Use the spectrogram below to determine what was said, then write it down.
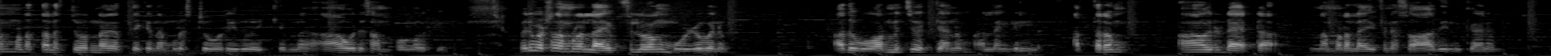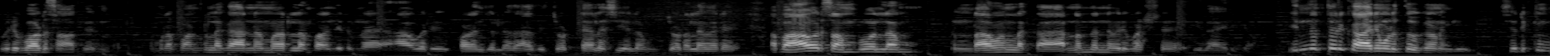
നമ്മുടെ തലച്ചോറിന്റെ അകത്തേക്ക് നമ്മൾ സ്റ്റോർ ചെയ്ത് വെക്കുന്ന ആ ഒരു സംഭവങ്ങൾക്ക് ഒരു പക്ഷേ നമ്മുടെ ലൈഫ് ലോങ് മുഴുവനും അത് ഓർമ്മിച്ച് വെക്കാനും അല്ലെങ്കിൽ അത്തരം ആ ഒരു ഡാറ്റ നമ്മുടെ ലൈഫിനെ സ്വാധീനിക്കാനും ഒരുപാട് സാധ്യതയുണ്ട്. നമ്മുടെ പണ്ടുള്ള കാരണന്മാരെല്ലാം പറഞ്ഞിരുന്ന ആ ഒരു പഴഞ്ചൊല്ല് അതായത് ചൊട്ടേല ശീലം ചുടല വരെ. അപ്പോൾ ആ ഒരു സംഭവം എല്ലാം ഉണ്ടാവാനുള്ള കാരണം തന്നെ ഒരു പക്ഷേ ഇതായിരിക്കാം ഇന്നത്തെ ഒരു കാര്യം എടുത്തു നോക്കുകയാണെങ്കിൽ ശരിക്കും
